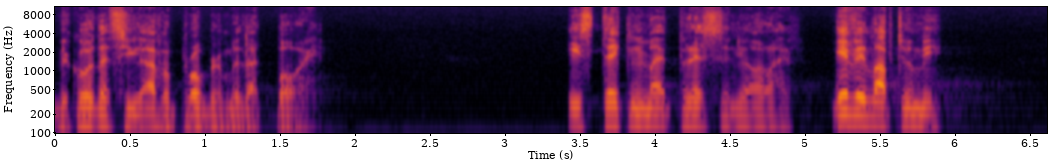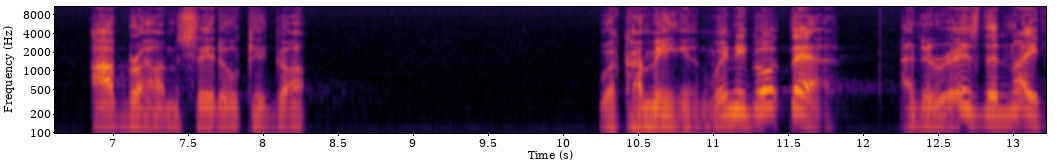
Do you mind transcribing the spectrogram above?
Because I see you have a problem with that boy. He's taking my place in your life. Give him up to me. Abraham said, Okay, God, we're coming in. When he got there and he raised the knife,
